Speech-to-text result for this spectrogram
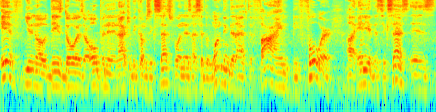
if you know these doors are opening and I can become successful in this, I said the one thing that I have to find before uh, any of the success is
